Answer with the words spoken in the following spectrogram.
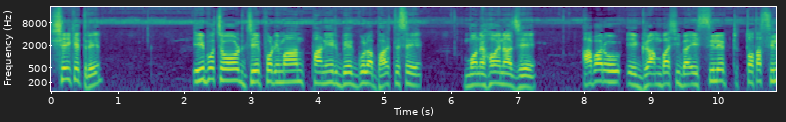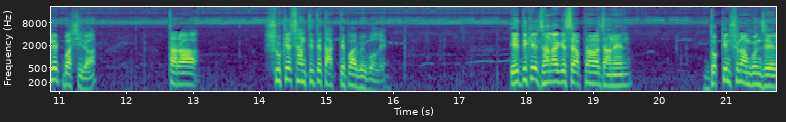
সেই ক্ষেত্রে এই বছর যে পরিমাণ পানির বেগগুলা বাড়তেছে, মনে হয় না যে আবারও এই গ্রামবাসী বা এই সিলেট তথা সিলেটবাসীরা তারা সুখে শান্তিতে থাকতে পারবে বলে। এদিকে জানা গেছে, আপনারা জানেন, দক্ষিণ সুনামগঞ্জের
